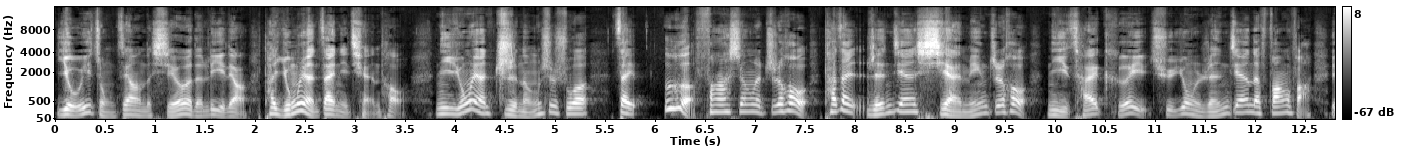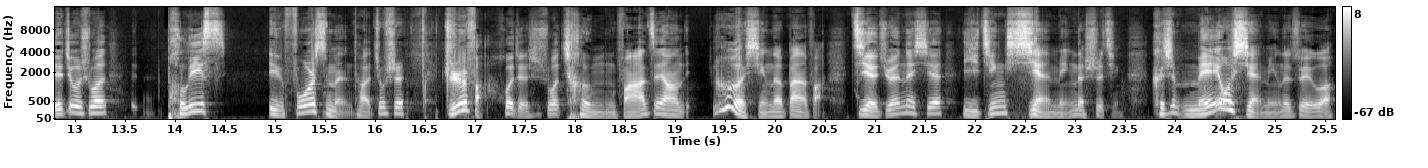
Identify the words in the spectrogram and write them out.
有一种这样的邪恶的力量，它永远在你前头，你永远只能是说在。恶发生了之后，它在人间显明之后，你才可以去用人间的方法，也就是说，police enforcement，就是执法或者是说惩罚这样的恶行的办法，解决那些已经显明的事情。可是没有显明的罪恶，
